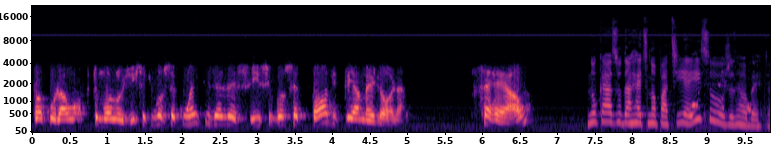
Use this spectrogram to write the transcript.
procurar um oftalmologista, que você, com esses exercícios, você pode ter a melhora. Isso é real? No caso da retinopatia, é isso, José Roberto?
